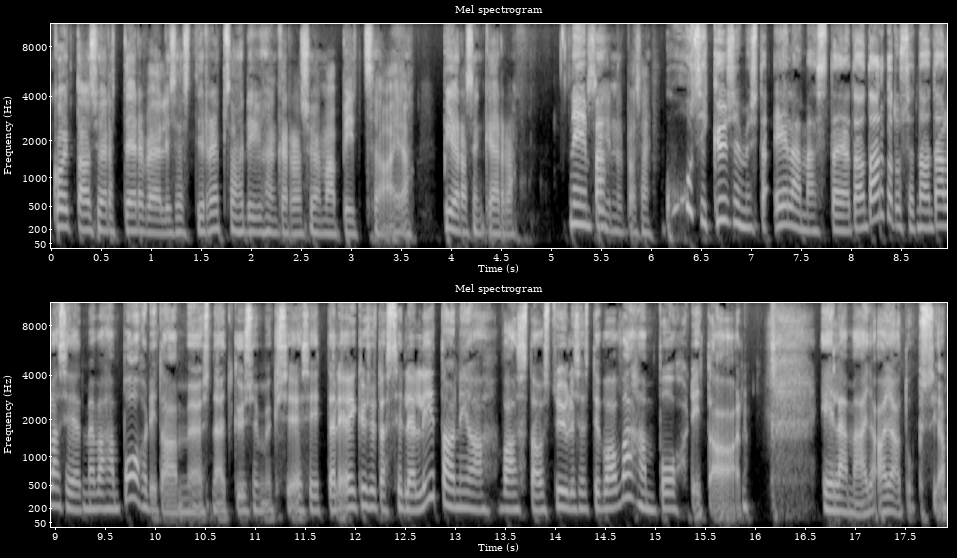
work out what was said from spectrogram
koittaa syödä terveellisesti. Repsahdin yhden kerran syömään pizzaa ja pierasen kerran. Niinpä. Siinäpä se. Kuusi kysymystä elämästä ja tämä on tarkoitus, että nämä on tällaisia, että me vähän pohditaan myös näitä kysymyksiä sitten. Eli ei kysytä sille litania vastaus tyylisesti, vaan vähän pohditaan elämää ja ajatuksia.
